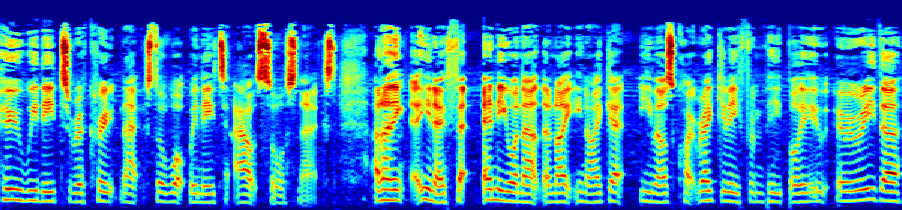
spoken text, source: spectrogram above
who we need to recruit next or what we need to outsource next. And I think, you know, for anyone out there, and I, you know, I get emails quite regularly from people who are either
